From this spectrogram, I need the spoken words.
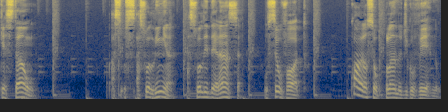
questão a, a sua linha, a sua liderança, o seu voto. Qual é o seu plano de governo?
